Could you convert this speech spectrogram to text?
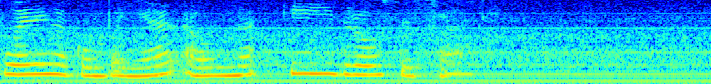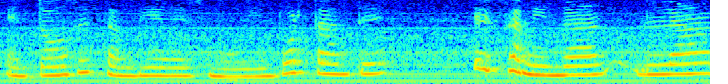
pueden acompañar a una hidrocefalia. Entonces también es muy importante examinar la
